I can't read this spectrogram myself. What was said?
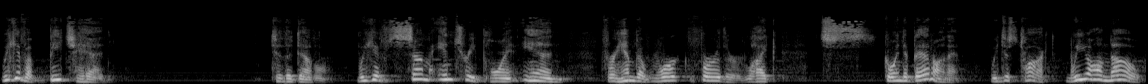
we give a beachhead to the devil. We give some entry point in for him to work further, like going to bed on it. We just talked. We all know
